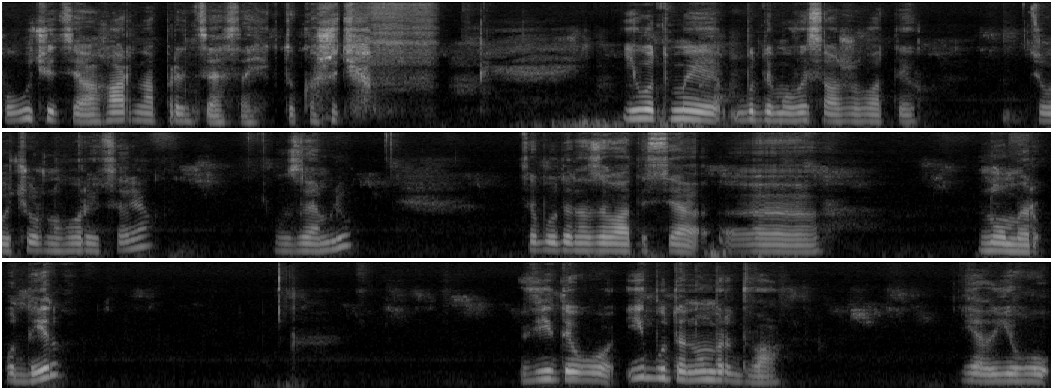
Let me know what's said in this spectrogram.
получиться гарна принцеса, як то кажуть. І от ми будемо висаджувати цього чорного рицаря в землю. Це буде називатися е, номер 1 відео і буде номер 2. Я його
